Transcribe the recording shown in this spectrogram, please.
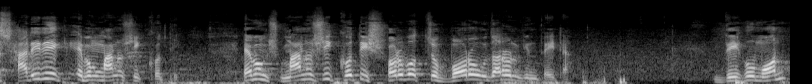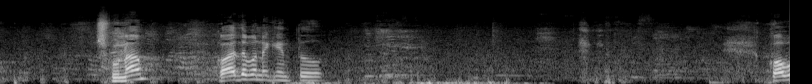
শারীরিক এবং মানসিক ক্ষতি। এবং মানসিক ক্ষতির সর্বোচ্চ বড় উদাহরণ কিন্তু এটা। দেহ, মন সুনাম? কয়ে দেব না কিন্তু? কব?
